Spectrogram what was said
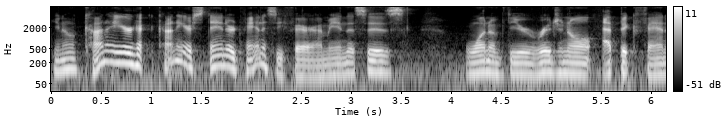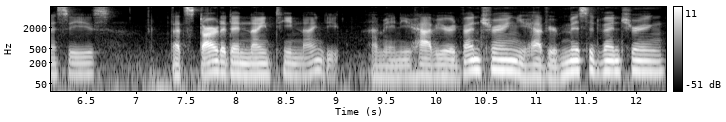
you know, kind of your kind of your standard fantasy fare. I mean, this is one of the original epic fantasies that started in 1990. I mean, you have your adventuring, you have your misadventuring,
